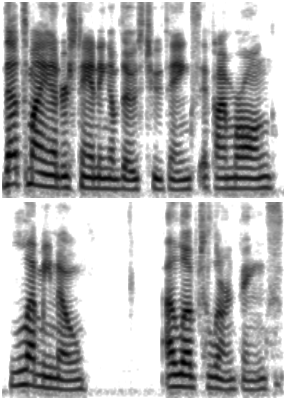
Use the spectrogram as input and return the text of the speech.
That's my understanding of those two things. If I'm wrong, let me know. I love to learn things.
